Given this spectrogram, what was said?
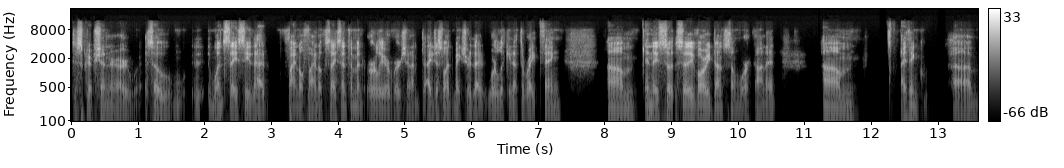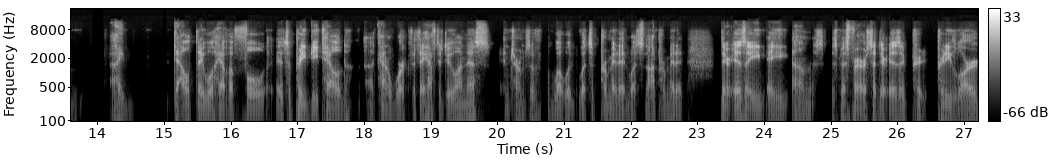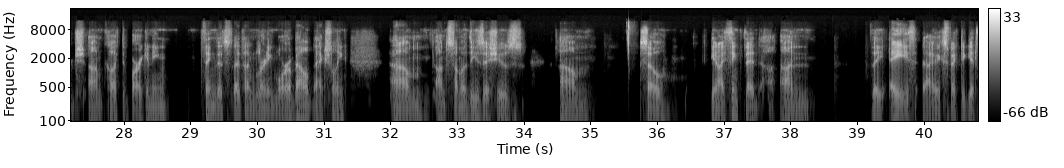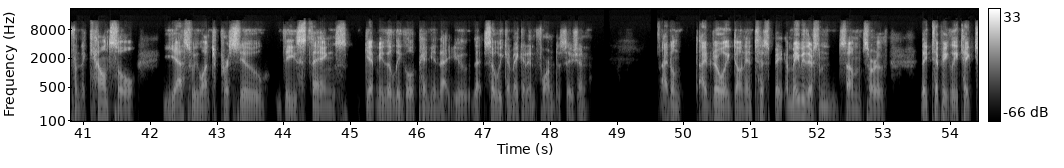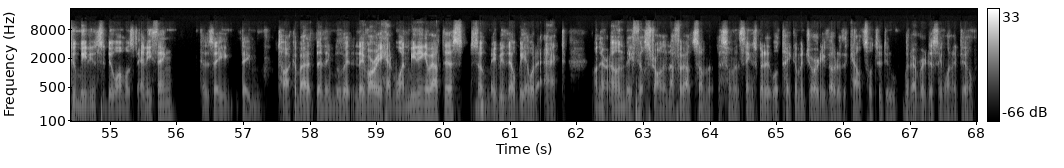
description or so once they see that final final because I sent them an earlier version. I, I just want to make sure that we're looking at the right thing. Um, and they so so they've already done some work on it. Um, I think um, I doubt they will have a full. It's a pretty detailed uh, kind of work that they have to do on this in terms of what would what's permitted, what's not permitted. There is a a um, as Ms. Ferrer said, there is a pretty pretty large um, collective bargaining thing that's that I'm learning more about actually um, on some of these issues. Um, so, you know, I think that uh, on the 8th, I expect to get from the council, yes, we want to pursue these things. Get me the legal opinion that you, that so we can make an informed decision. I don't, I really don't anticipate, maybe there's some, some sort of, they typically take two meetings to do almost anything because they they talk about it, then they move it, and they've already had one meeting about this, so mm-hmm. maybe they'll be able to act on their own. They feel strong enough about some some of the things, but it will take a majority vote of the council to do whatever it is they want to do.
